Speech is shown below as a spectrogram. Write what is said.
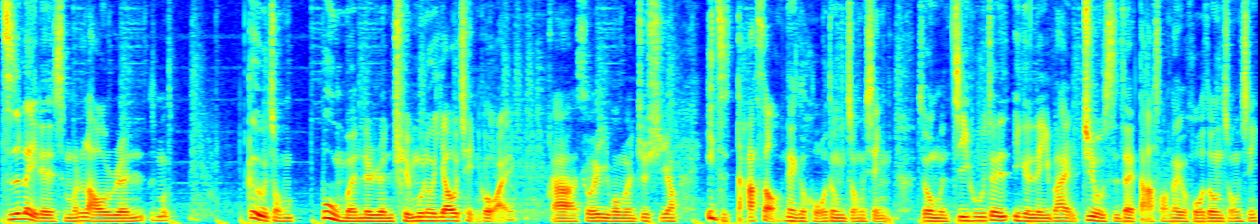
之类的什么老人，什么各种部门的人全部都邀请过来啊，所以我们就需要一直打扫那个活动中心，所以我们几乎这一个礼拜就是在打扫那个活动中心，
